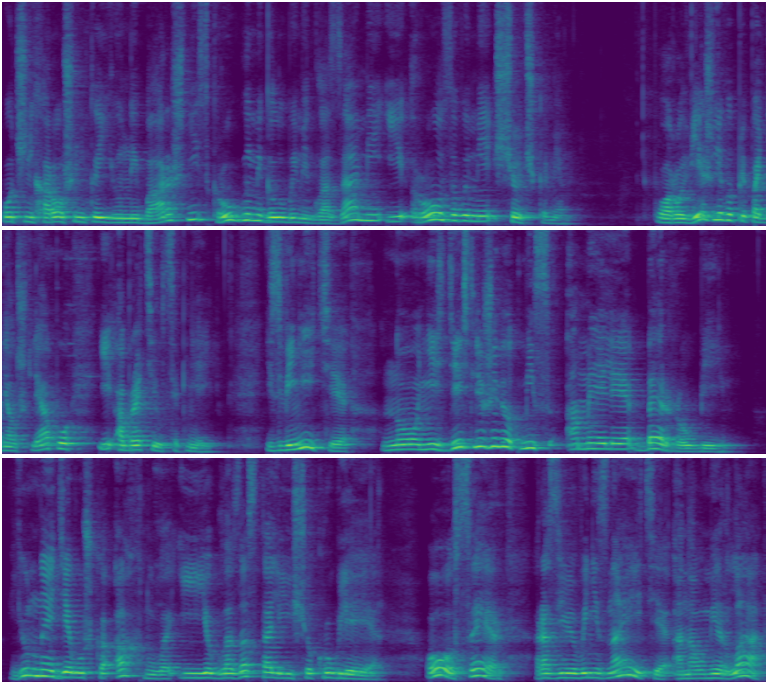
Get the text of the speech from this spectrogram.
очень хорошенькой юной барышней с круглыми голубыми глазами и розовыми щечками – Пуаро вежливо приподнял шляпу и обратился к ней. «Извините, но не здесь ли живет мисс Амелия Берроуби?» Юная девушка ахнула, и ее глаза стали еще круглее. «О, сэр, разве вы не знаете? Она умерла.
